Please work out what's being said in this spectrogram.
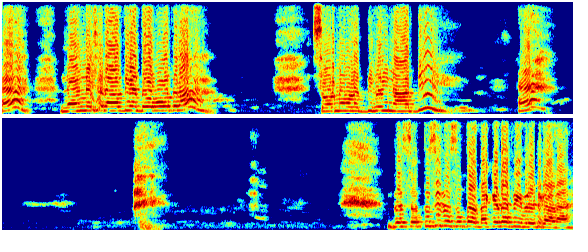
ਹੈ? ਨੈਣ ਸ਼ਰਾਬ ਦੀਆਂ ਦੋ ਬੋਤਲਾਂ ਸੁਰ ਨਾਲ ਲੱਦੀ ਹੋਈ ਨਾਰ ਦੀ, ਹੈ? ਦੱਸੋ, ਤੁਸੀਂ ਦੱਸੋ ਤੁਹਾਡਾ ਕਿਹੜਾ ਫੇਵਰੇਟ ਗਾਣਾ ਹੈ?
